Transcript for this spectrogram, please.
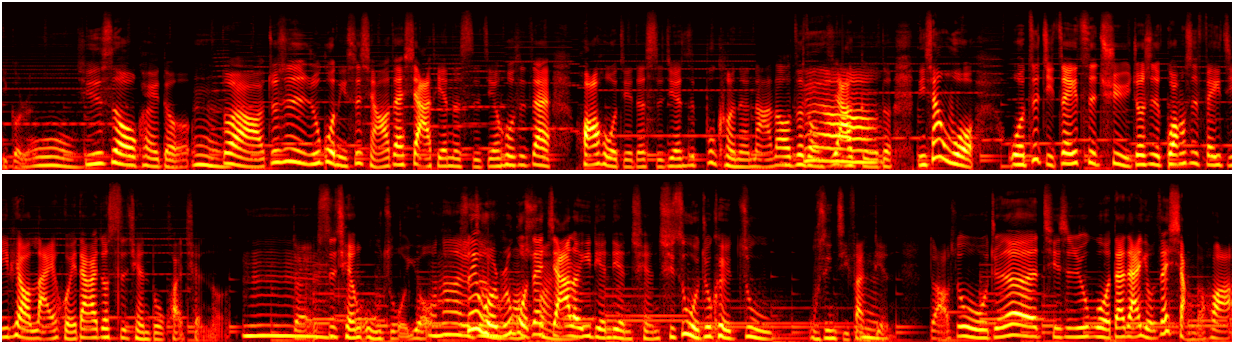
一个人。哦，其实是 OK 的。嗯，对啊，就是如果你是想要在夏天的时间，或是在花火节的时间，是不可能拿到这种价格的。你像我，我自己这一次去，就是光是飞机票来回大概就四千多块钱了。嗯，对，四千五左右。所以，我如果再加了一点点钱，其实我就可以住五星级饭店。对啊，所以我觉得，其实如果大家有在想的话。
